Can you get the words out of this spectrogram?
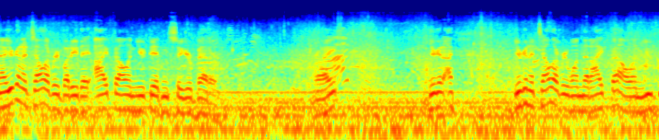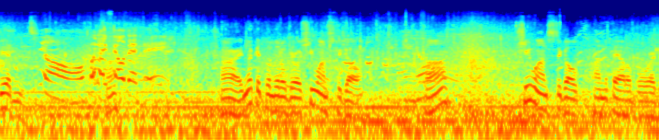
Now you're gonna tell everybody that I fell and you didn't, so you're better. Right? What? You're gonna. I, you're gonna tell everyone that I fell and you didn't. No, but I Huh? fell that day. All right. Look at the little girl. She wants to go. I know. Huh? She wants to go on the paddle board.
